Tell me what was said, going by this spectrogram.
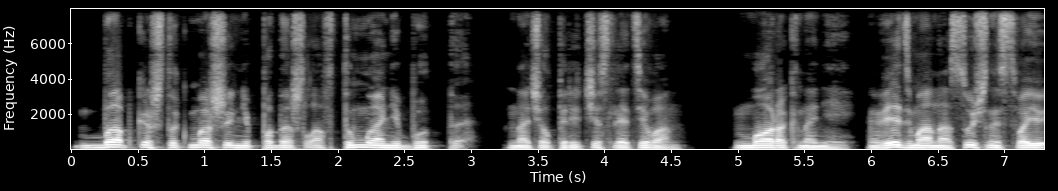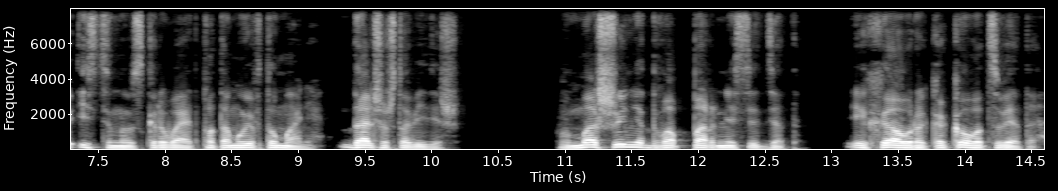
«Бабка, что к машине подошла, в тумане будто», — начал перечислять Иван. Морок на ней. Ведьма она сущность свою истинную скрывает, потому и в тумане. Дальше что видишь? В машине два парня сидят. И хаура какого цвета?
